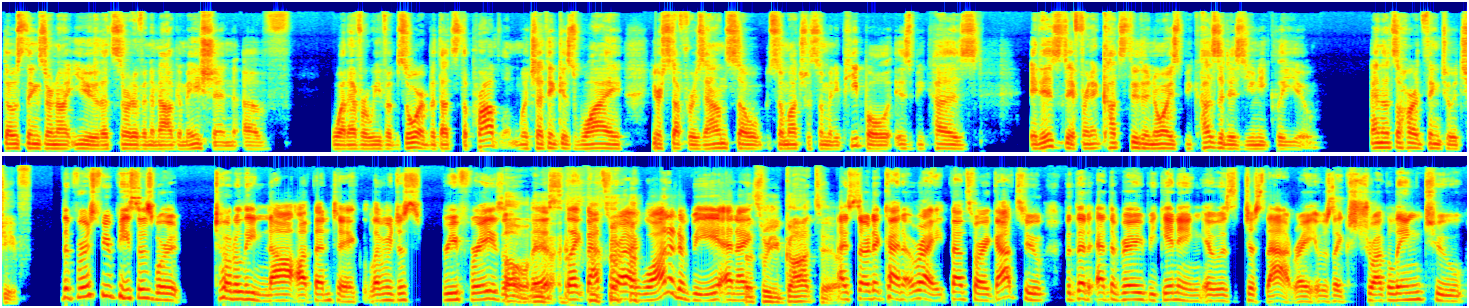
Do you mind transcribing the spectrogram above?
those things are not you. That's sort of an amalgamation of whatever we've absorbed. But that's the problem, which I think is why your stuff resounds so so much with so many people, is because it is different. It cuts through the noise because it is uniquely you. And that's a hard thing to achieve. The first few pieces were totally not authentic. Let me just rephrase all oh, this. Yeah. like that's where I wanted to be. And I That's where you got to. I started kind of right. That's where I got to. But then at the very beginning, it was just that, right? It was like struggling to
